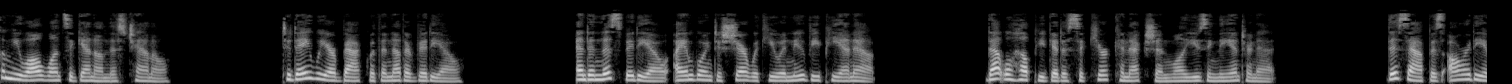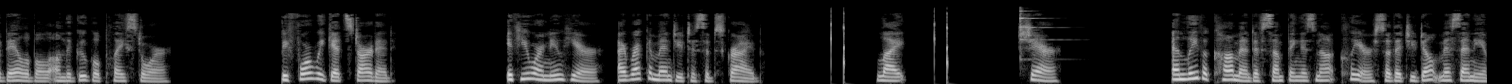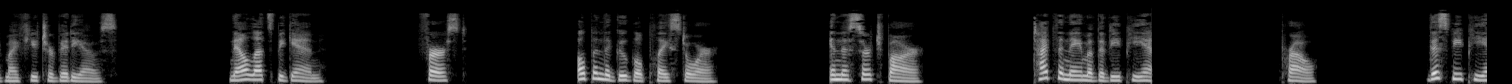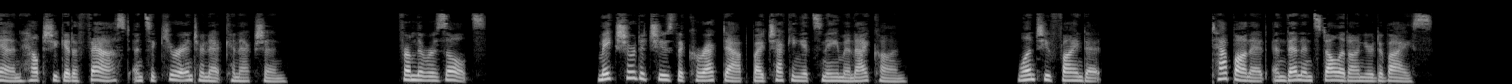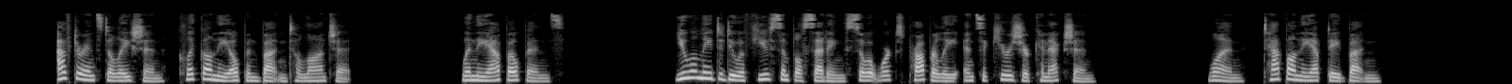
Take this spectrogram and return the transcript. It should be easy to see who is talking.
Speaker 1: Welcome you all once again on this channel. Today we are back with another video. And in this video I am going to share with you a new VPN app. That will help you get a secure connection while using the internet. This app is already available on the Google Play Store. Before we get started, if you are new here, I recommend you to subscribe, like, share, and leave a comment if something is not clear so that you don't miss any of my future videos. Now let's begin. First, open the Google Play Store. In the search bar, type the name of the VPN Pro. This VPN helps you get a fast and secure internet connection. From the results, make sure to choose the correct app by checking its name and icon. Once you find it, Tap on it and then install it on your device. After installation, click on the Open button to launch it. When the app opens, you will need to do a few simple settings so it works properly and secures your connection. 1. Tap on the Update button.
